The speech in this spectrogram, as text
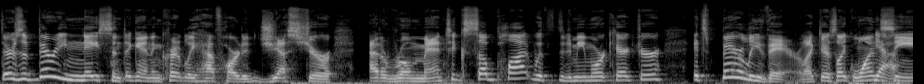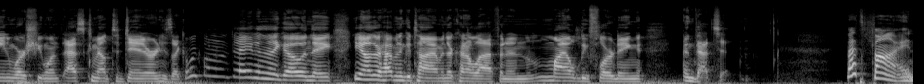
there's a very nascent, again, incredibly half hearted gesture at a romantic subplot with the Demi Moore character. It's barely there. Like, there's like one Yeah. scene where she wants, asks him out to dinner, and he's like, Are we going on a date? And they go, and they, you know, they're having a good time, and they're kind of laughing and mildly flirting, and that's it. That's fine.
